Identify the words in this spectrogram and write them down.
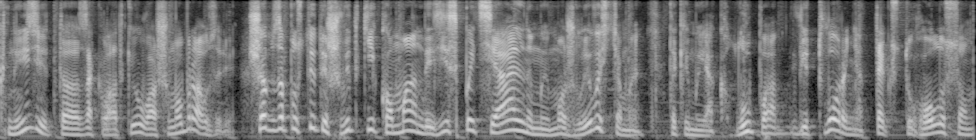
книзі та закладки у вашому браузері. Щоб запустити швидкі команди зі спеціальними можливостями, такими як лупа, відтворення тексту голосом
